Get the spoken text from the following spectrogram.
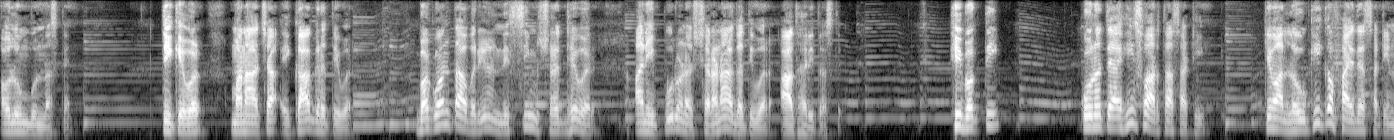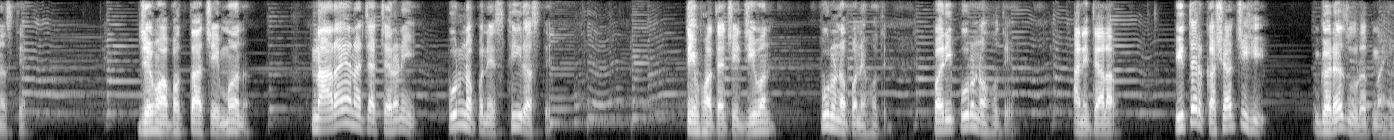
अवलंबून नसते. ती केवळ मनाच्या एकाग्रतेवर भगवंतावरील निस्सीम श्रद्धेवर आणि पूर्ण शरणागतीवर आधारित असते. ही भक्ती कोणत्याही स्वार्थासाठी किंवा लौकिक फायद्यासाठी नसते. जेव्हा भक्ताचे मन नारायणाच्या चरणी पूर्णपणे स्थिर असते तेव्हा त्याचे जीवन पूर्णपणे होते परिपूर्ण होते आणि त्याला इतर कशाचीही गरज उरत नाही.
